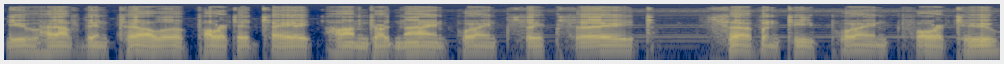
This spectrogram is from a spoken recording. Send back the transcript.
You have been teleported to 809.68, 70.42.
